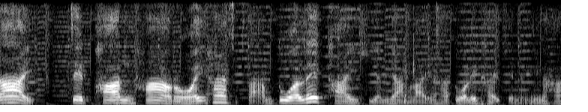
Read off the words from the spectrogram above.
ได้ 7,553 ตัวเลขไทยเขียนอย่างไรนะคะ ตัวเลขไทยเขียนอย่างนี้นะคะ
